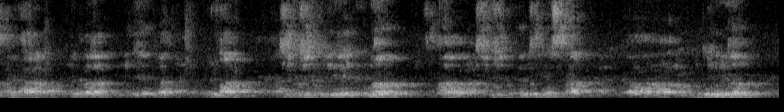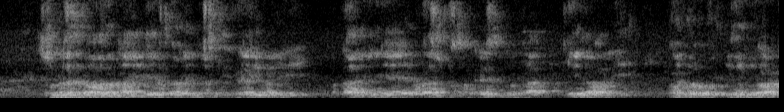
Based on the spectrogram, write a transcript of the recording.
ಸರ್ಕಾರ ಬೆಂಬಲ ಇದೆ ಅಂತ ಹೇಳ್ತಾ ಶಿವಶಕ್ತಿಗೆ ಪುನಃ ಶಿವಶಕ್ತಿಯನ್ನು ಸ್ಮರಿಸ್ತಾ ಪುತ್ತೂರಿನ ಸುಪ್ರಸಿದ್ಧವಾದಂತಹ ಈ ದೇವಸ್ಥಾನ ಬೆಳಗಿನಲ್ಲಿ ಭಕ್ತಾದಿಗಳಿಗೆ ಬಹಳಷ್ಟು ಸೌಕರ್ಯ ಸಿಗುವಂತಹ ಕೇಂದ್ರವಾಗಿ ಮತ್ತು ಇದೊಂದು ದೊಡ್ಡ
